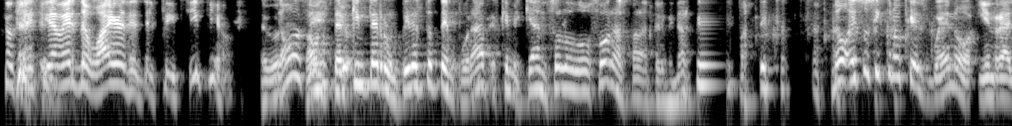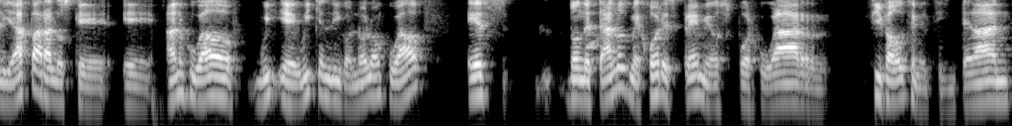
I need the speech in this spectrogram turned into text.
No quieres ir a ver The Wire desde el principio. No, Vamos a tener que interrumpir esta temporada. Es que me quedan solo dos horas para terminar mi partido. No, eso sí creo que es bueno. Y en realidad, para los que eh, han jugado eh, Weekend League o no lo han jugado, es donde te dan los mejores premios por jugar FIFA Ultimate Team. Te dan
